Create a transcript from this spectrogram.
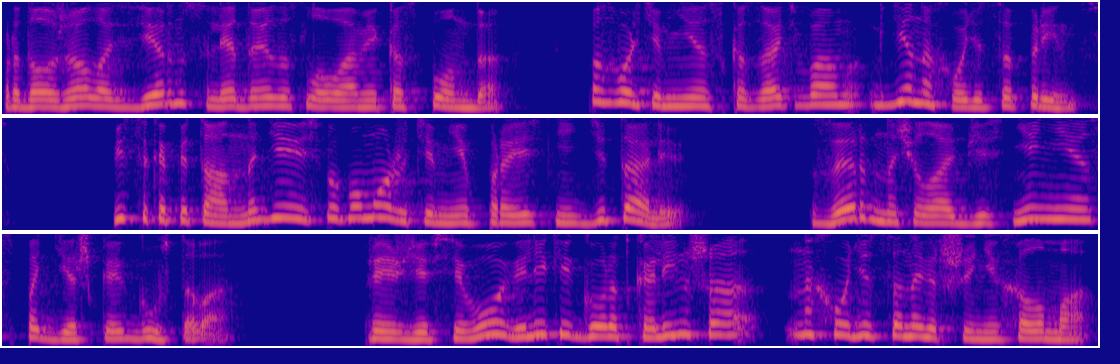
продолжала Зерн, следуя за словами Каспонда, позвольте мне сказать вам, где находится принц. Вице-капитан, надеюсь, вы поможете мне прояснить детали. Зерн начала объяснение с поддержкой Густава. Прежде всего, великий город Калинша находится на вершине холма.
